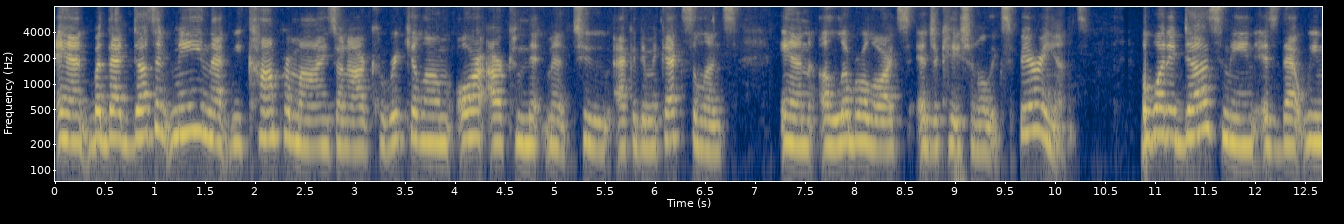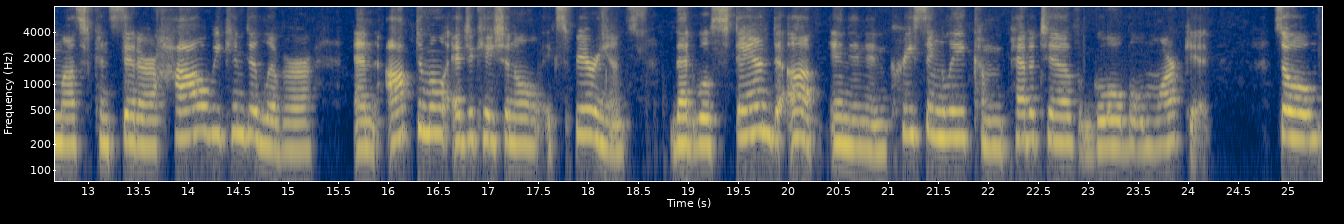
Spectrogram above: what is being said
and but that doesn't mean that we compromise on our curriculum or our commitment to academic excellence in a liberal arts educational experience. But what it does mean is that we must consider how we can deliver an optimal educational experience that will stand up in an increasingly competitive global market. So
